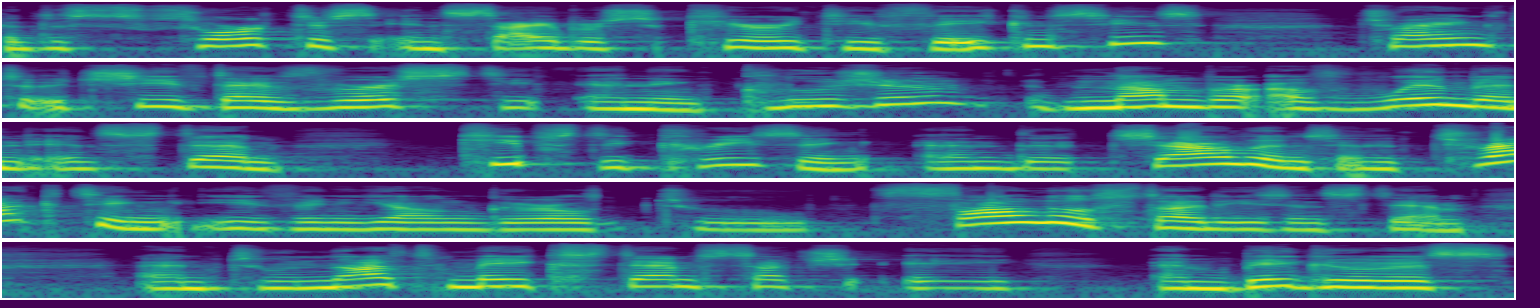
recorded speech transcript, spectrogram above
the shortage in cybersecurity vacancies, trying to achieve diversity and inclusion. The number of women in STEM keeps decreasing, and the challenge in attracting even young girls to follow studies in STEM and to not make STEM such a ambiguous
